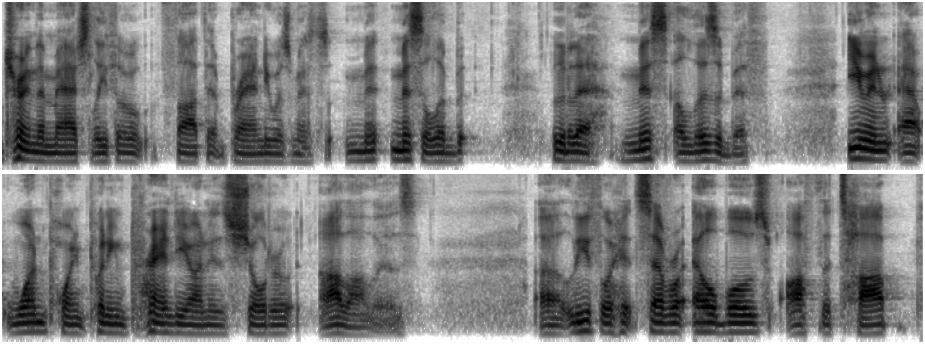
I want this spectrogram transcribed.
during the match, Lethal thought that Brandi was Miss Miss, Miss Elizabeth, even at one point putting Brandi on his shoulder a la Liz. Uh, Lethal hit several elbows off the top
